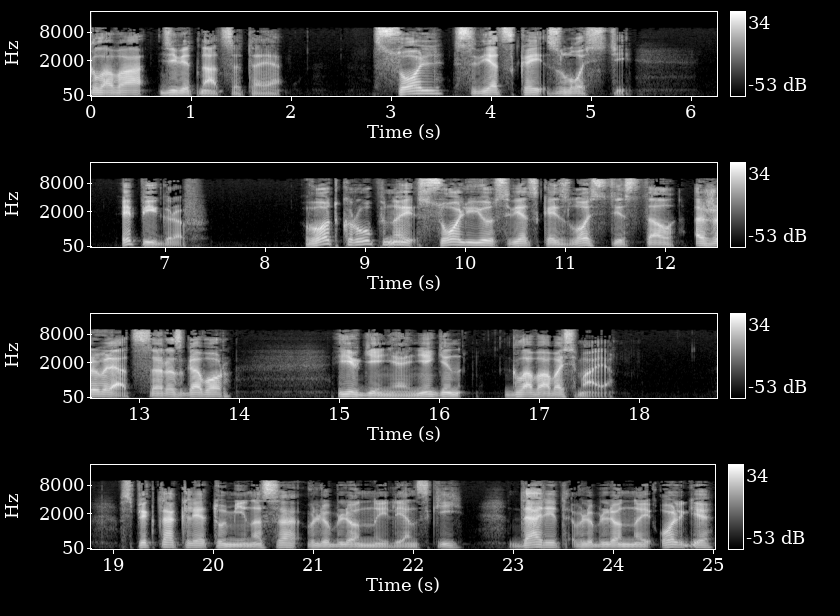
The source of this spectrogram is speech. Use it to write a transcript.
Глава 19. Соль светской злости. Эпиграф. Вот крупной солью светской злости стал оживляться разговор. Евгений Онегин, глава 8. В спектакле Туминоса «Влюбленный Ленский» дарит влюбленной Ольге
